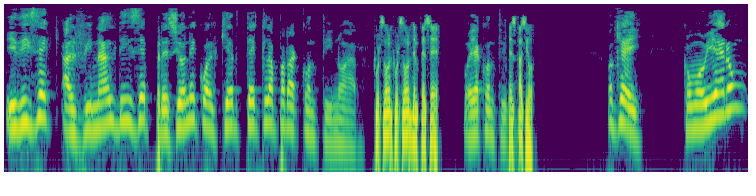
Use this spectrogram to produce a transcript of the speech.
Y dice, al final dice, presione cualquier tecla para continuar. Cursor, cursor del PC. Voy a continuar. Espacio. Ok, como vieron,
